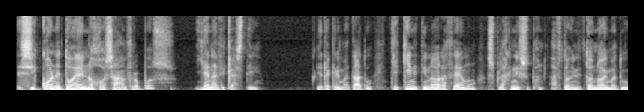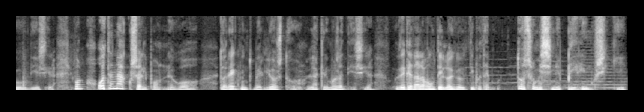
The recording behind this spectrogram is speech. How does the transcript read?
σηκώνεται ο ένοχος άνθρωπος για να δικαστεί για τα κρίματά του και εκείνη την ώρα Θεέ μου σπλαχνίσου τον. Αυτό είναι το νόημα του Διεσύρα. Λοιπόν, όταν άκουσα λοιπόν εγώ το ρέκμεν του Μπερλιό στο Λακριμόζα Διεσύρα, δεν κατάλαβα ούτε λόγια ούτε τίποτα. Τόσο με συνεπήρε η μουσική,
